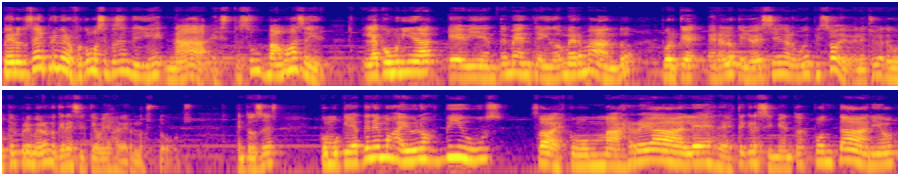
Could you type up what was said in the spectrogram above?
Pero entonces el primero fue como 160 y dije, nada, esto es un, vamos a seguir. La comunidad evidentemente ha ido mermando porque era lo que yo decía en algún episodio. El hecho de que te guste el primero no quiere decir que vayas a verlos todos. Entonces, como que ya tenemos ahí unos views, ¿sabes? Como más reales de este crecimiento espontáneo.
